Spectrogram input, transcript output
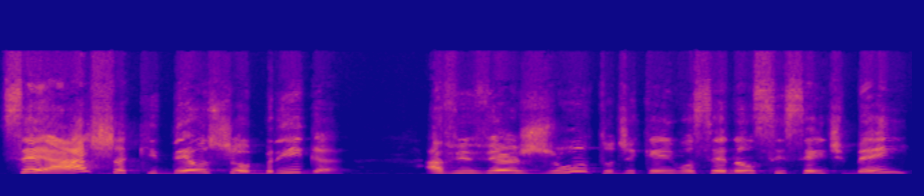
Você acha que Deus te obriga a viver junto de quem você não se sente bem?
